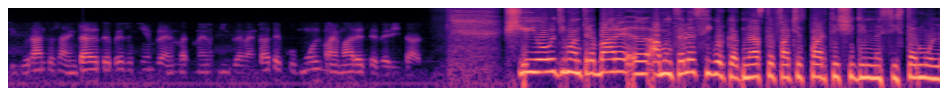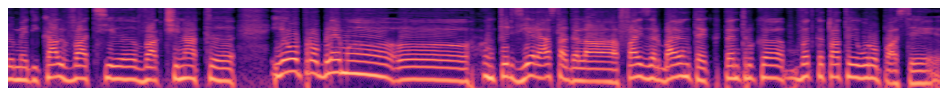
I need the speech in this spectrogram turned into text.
siguranță sanitară trebuie să fie implement- implementate cu mult mai mare severitate. Și o ultimă întrebare, uh, am înțeles sigur că dumneavoastră faceți parte și din sistemul medical, v-ați uh, vaccinat. Uh, E o problemă uh, întârzierea asta de la Pfizer-BioNTech pentru că văd că toată Europa se,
